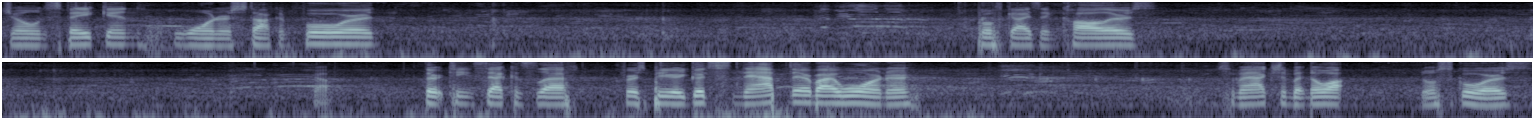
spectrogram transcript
Jones faking, Warner stalking forward. Both guys in collars. 13 seconds left. First period. Good snap there by Warner. Some action, but no, uh, no scores.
